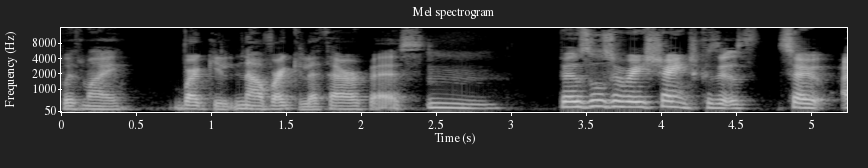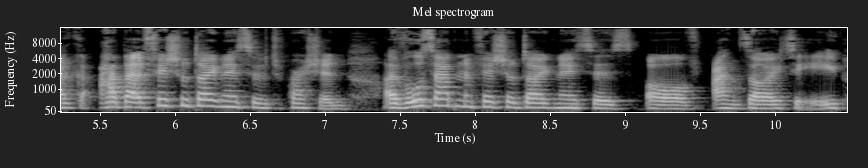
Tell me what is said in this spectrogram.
with my regular now regular therapist. Hmm. But it was also really strange because it was so I had that official diagnosis of depression. I've also had an official diagnosis of anxiety.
